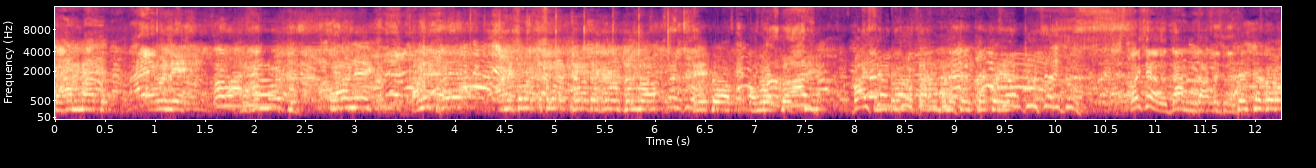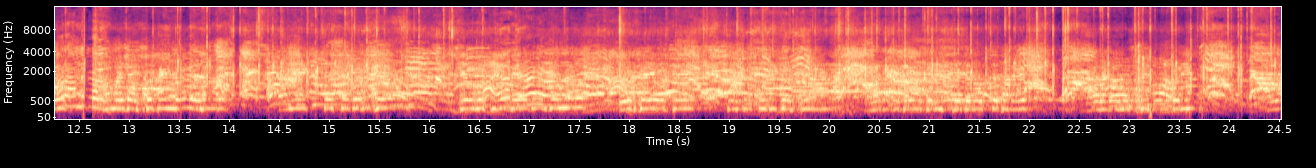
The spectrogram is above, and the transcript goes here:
মোহাম্মদ অনেক। মোহাম্মদ অনেক। অনেক ভাইয়া আমি তোমাকে তোমার খেলা দেখানোর জন্য এই তো অনুরোধ করছি। চেষ্টা করে চেষ্টা করো। সময় দর্শকবৃন্দ অনেক চেষ্টা করছে। যে বের হওয়ার জন্য ওঠে ওঠে চেষ্টা তৈরি করছে। না আমরা দোয়া করি সে যেন উঠতে পারে আমরা করি আল্লাহ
